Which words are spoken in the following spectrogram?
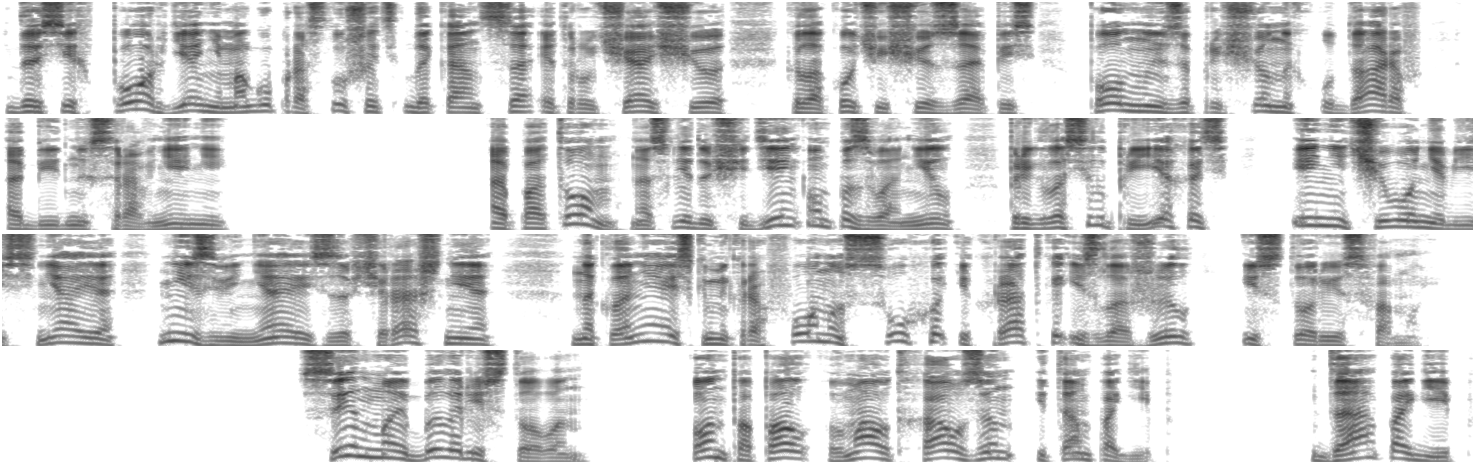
До сих пор я не могу прослушать до конца эту ручащую, колокочущую запись, полную запрещенных ударов, обидных сравнений. А потом, на следующий день, он позвонил, пригласил приехать и, ничего не объясняя, не извиняясь за вчерашнее, наклоняясь к микрофону, сухо и кратко изложил историю с Фомой. Сын мой был арестован. Он попал в Маутхаузен и там погиб. Да, погиб.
